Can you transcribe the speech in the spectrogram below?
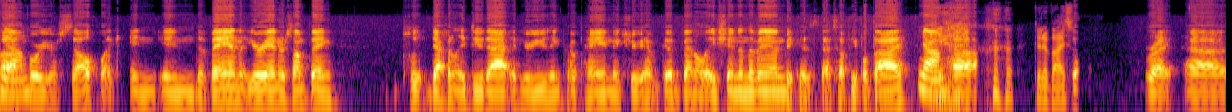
uh, Yeah. for yourself, like in in the van that you're in or something, pl- definitely do that. If you're using propane, make sure you have good ventilation in the van because that's how people die. yeah. Yeah. Uh, Good advice. So- right. Uh,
